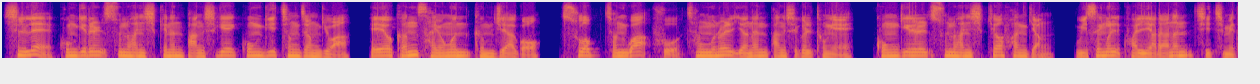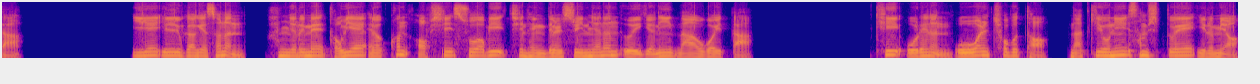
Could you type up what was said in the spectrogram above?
실내 공기를 순환시키는 방식의 공기청정기와 에어컨 사용은 금지하고 수업 전과 후 창문을 여는 방식을 통해 공기를 순환시켜 환경, 위생을 관리하라는 지침이다. 이에 일각에서는 한여름의 더위에 에어컨 없이 수업이 진행될 수 있냐는 의견이 나오고 있다. 특히 올해는 5월 초부터 낮 기온이 30도에 이르며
